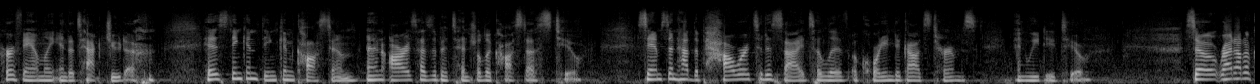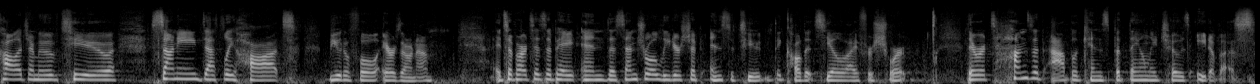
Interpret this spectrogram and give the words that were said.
her family, and attack Judah. His thinking thinking cost him, and ours has the potential to cost us too. Samson had the power to decide to live according to God's terms, and we do too. So, right out of college, I moved to sunny, deathly hot, beautiful Arizona to participate in the Central Leadership Institute. They called it CLI for short. There were tons of applicants, but they only chose eight of us.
